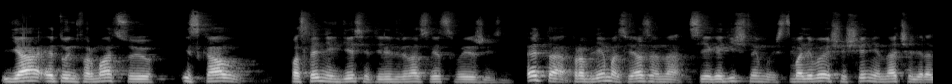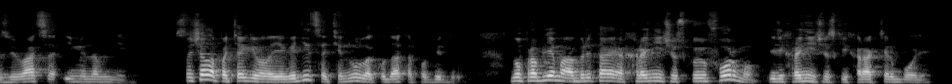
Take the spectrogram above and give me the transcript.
Я эту информацию искал последних 10 или 12 лет своей жизни. Эта проблема связана с ягодичной мышцей. Болевые ощущения начали развиваться именно в ней. Сначала подтягивала ягодица, тянула куда-то по бедру. Но проблема, обретая хроническую форму или хронический характер боли,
